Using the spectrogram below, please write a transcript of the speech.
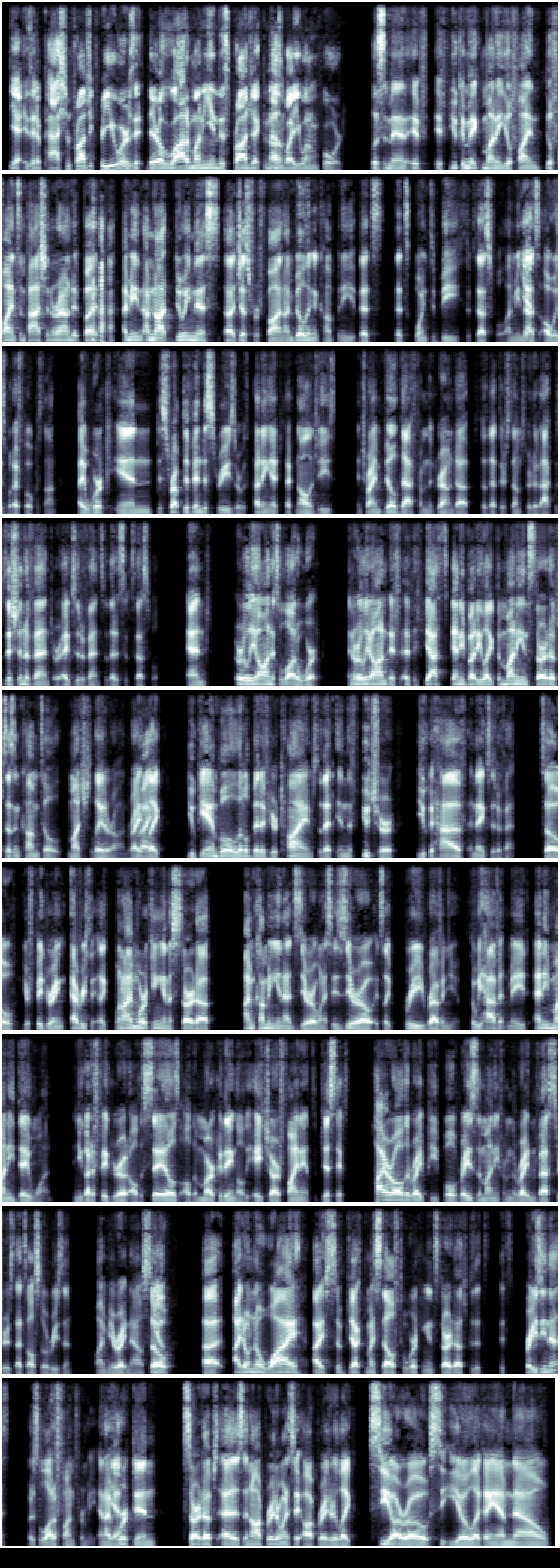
Yeah, is it a passion project for you, or is it there a lot of money in this project, and that's um, why you want to move forward? Listen man if if you can make money you'll find you'll find some passion around it. But i mean i'm not doing this uh, just for fun. I'm building a company that's that's going to be successful. I mean yeah. that's always what i focus on. I work in disruptive industries or with cutting edge technologies and try and build that from the ground up so that there's some sort of acquisition event or exit event so that it's successful. And early on it's a lot of work. And early on if, if you ask anybody like the money in startups doesn't come till much later on right, right. like you gamble a little bit of your time so that in the future you could have an exit event. So you're figuring everything. Like when I'm working in a startup, I'm coming in at zero. When I say zero, it's like pre revenue. So we haven't made any money day one. And you got to figure out all the sales, all the marketing, all the HR, finance, logistics, hire all the right people, raise the money from the right investors. That's also a reason why I'm here right now. So yep. uh, I don't know why I subject myself to working in startups because it's, it's craziness, but it's a lot of fun for me. And I've yeah. worked in startups as an operator. When I say operator, like CRO, CEO, like I am now,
